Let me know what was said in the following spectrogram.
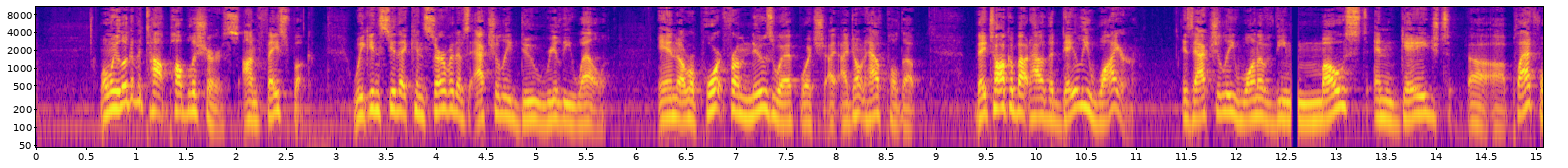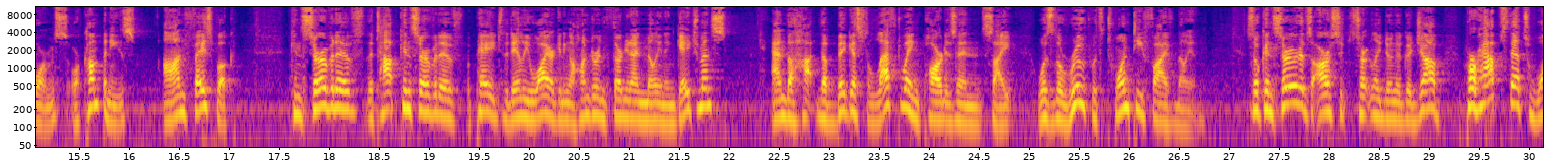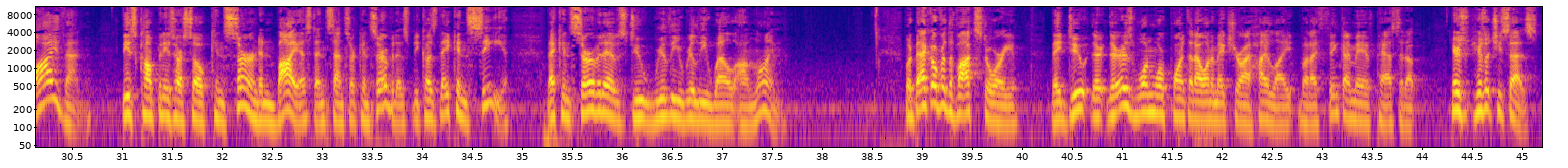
When we look at the top publishers on Facebook, we can see that conservatives actually do really well. In a report from Newswhip, which I, I don't have pulled up, they talk about how the Daily Wire is actually one of the most engaged uh, uh, platforms or companies on Facebook. Conservative, the top conservative page, the Daily Wire, getting 139 million engagements, and the the biggest left wing partisan site was the Root with 25 million. So conservatives are certainly doing a good job. Perhaps that's why then these companies are so concerned and biased and censor conservatives because they can see that conservatives do really, really well online. But back over the Vox story, they do. There, there is one more point that I want to make sure I highlight, but I think I may have passed it up. Here's, here's what she says.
